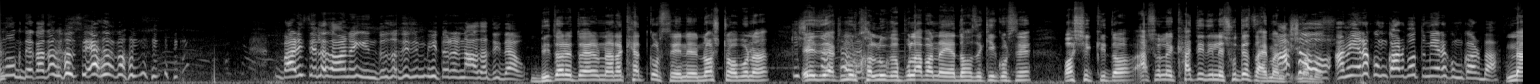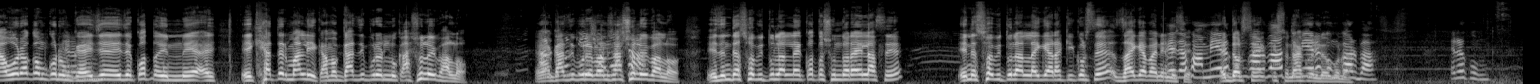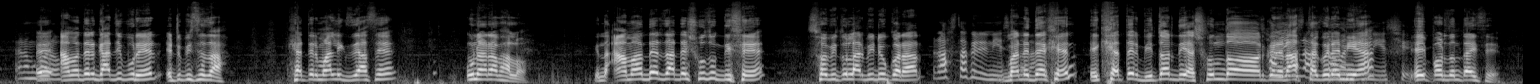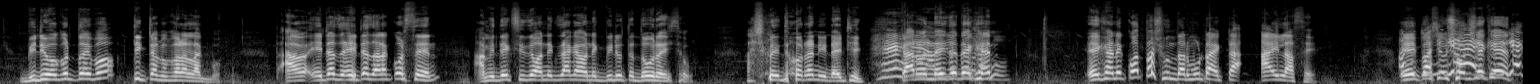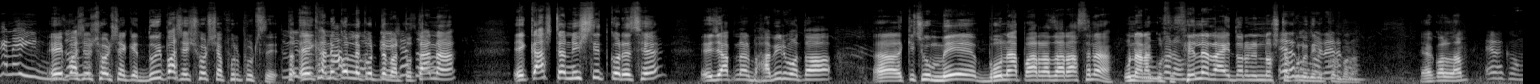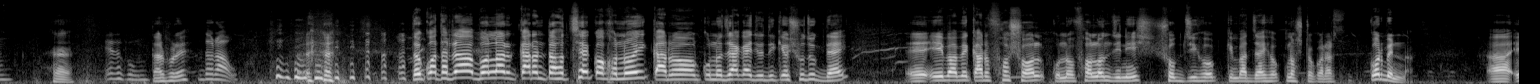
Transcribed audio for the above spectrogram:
মুখ দিয়ে কথা বলছি এখন বাড়ি চলে যাওয়া না কিন্তু যদি তুমি ভিতরে না যাতি দাও। ভিতরে তো খ্যাত করছে এনে নষ্ট হব না। এই যে এক মূর্খ লোক পোলা বানাই যায় কি করছে অশিক্ষিত। আসলে খাতি দিলে শুতে চায় মানুষ আসো আমি এরকম করব তুমি এরকম করবা। না ওরকম করুন কে। এই যে এই যে কত এই- খ্যাতের মালিক আমার গাজীপুরের লোক আসলেই ভালো। গাজীপুরের মানুষ? আসলেই ভালো। এই দিনটা ছবি তোলার লাগে কত সুন্দর আইল আছে। এনে ছবি তোলার লাগে আর কি করছে? জায়গা বানিয়ে নিছে। এই দর্শক কিছু না করলেও এরকম এরকম এরকম করো। আমাদের গাজীপুরের একটু পিছে যা। খ্যাতের মালিক যে আছে উনারা ভালো। কিন্তু আমাদের যাদের সুযোগ দিছে ছবি তোলার ভিডিও করার রাস্তা করে নিয়েছে মানে দেখেন এই ক্ষেতের ভিতর দিয়া সুন্দর করে রাস্তা করে নিয়ে এই পর্যন্ত আইছে। ভিডিও করতে হইব টিকটকও করা লাগবো। এটা এটা যারা করছেন আমি দেখছি যে অনেক জায়গায় অনেক ভিডিওতে দৌড়াইছেও। আসলে দৌড়ানিটাই ঠিক। হ্যাঁ, কারণ হ্যাঁ, এই যে দেখেন এখানে কত সুন্দর মোটা একটা আইল আছে। এই কি- সরষে ক্ষেত। এই পাশে সরষে ক্ষেত। দুই পাশে সরষা ফুল ফুটছে। তো এইখানে করলে করতে পারতো তা না? এই কাজটা নিশ্চিত করেছে এই যে আপনার ভাবির মতো কিছু মেয়ে বোনা পাড়া যারা আছে না ওনারা করছে। করো। ছেলেরা এই ধরনের নষ্ট কোনোদিন করো, করব না। হ্যাঁ করলাম। এরকম। হ্যাঁ। এরকম। তারপরে? দৌড়াও তো কথাটা বলার কারণটা হচ্ছে কখনোই কারও কোনো জায়গায় যদি কেউ সুযোগ দেয় এইভাবে কারও ফসল, কোনো ফলন জিনিস, সবজি হোক কিংবা যাই হোক নষ্ট করার করবেন না।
